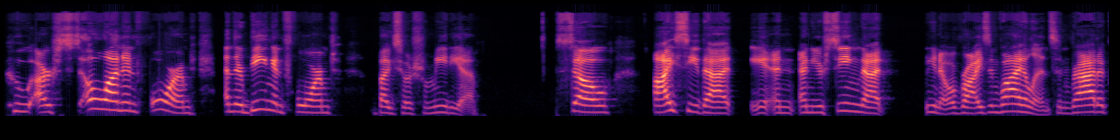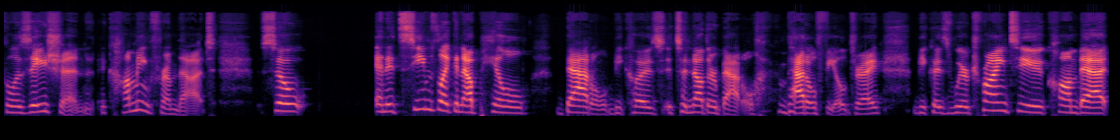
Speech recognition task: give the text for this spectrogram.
who are so uninformed and they're being informed by social media so i see that and and you're seeing that you know a rise in violence and radicalization coming from that. So and it seems like an uphill battle because it's another battle battlefield right? Because we're trying to combat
